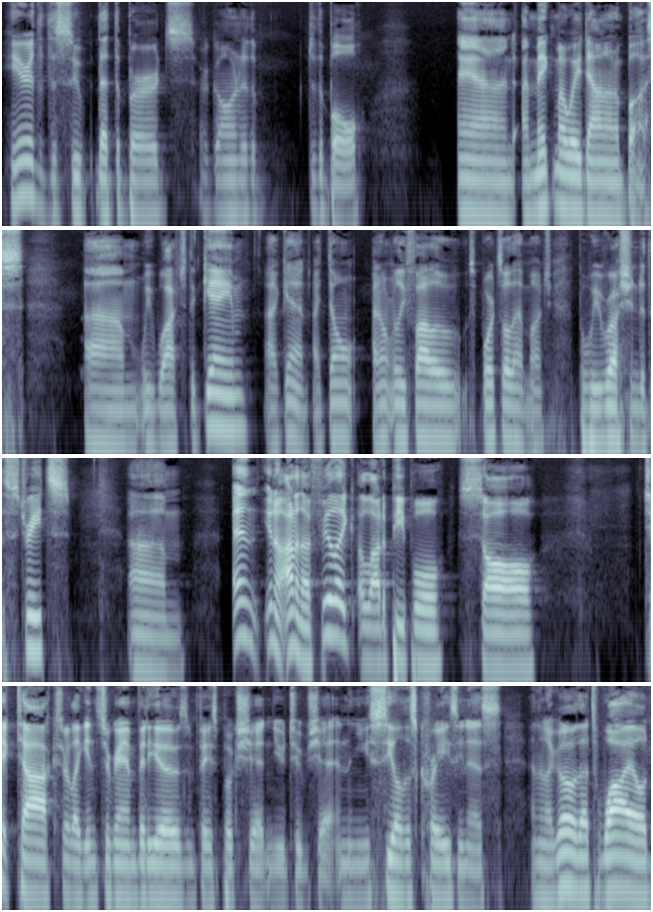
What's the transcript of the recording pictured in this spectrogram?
hear that the soup that the birds are going to the to the bowl, and I make my way down on a bus. Um, we watch the game again. I don't I don't really follow sports all that much, but we rush into the streets. Um, and you know I don't know. I feel like a lot of people saw TikToks or like Instagram videos and Facebook shit and YouTube shit, and then you see all this craziness, and they're like, "Oh, that's wild."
